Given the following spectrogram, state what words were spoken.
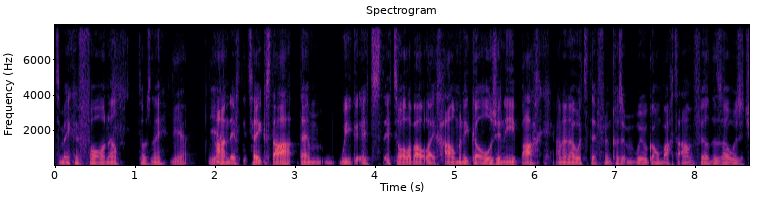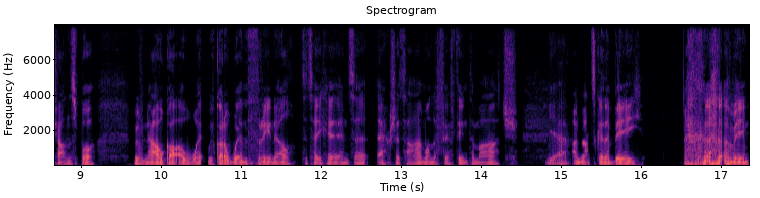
to make it four 0 doesn't he? Yeah. Yeah. And if he takes that, then we it's it's all about like how many goals you need back. And I know it's different because we were going back to Anfield. There's always a chance, but we've now got a win, we've got to win three 0 to take it into extra time on the fifteenth of March. Yeah, and that's going to be. I mean,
